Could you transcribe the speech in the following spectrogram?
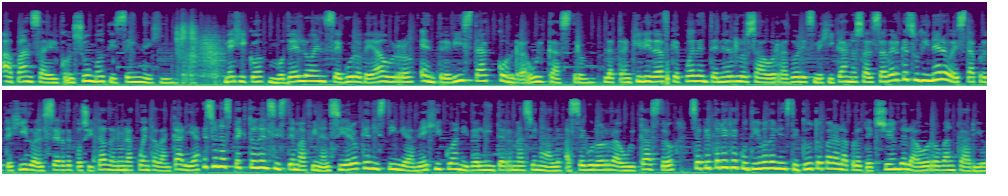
avanza el consumo, dice INEGI. México, modelo en seguro de ahorro, entrevista con Raúl Castro. La tranquilidad que pueden tener los ahorradores mexicanos al saber que su dinero está protegido al ser depositado en una cuenta bancaria es un aspecto del sistema financiero que distingue a México a nivel internacional, aseguró Raúl Castro, secretario ejecutivo del Instituto para la Protección del Ahorro Bancario.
